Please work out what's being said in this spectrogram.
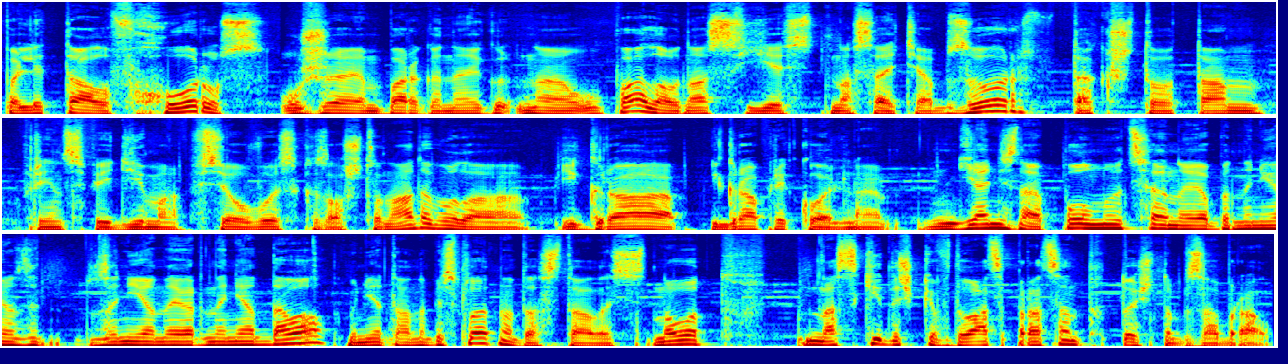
полетал в Хорус, уже эмбарго на, игру, на упало, у нас есть на сайте обзор, так что там, в принципе, Дима все высказал, что надо было. Игра, игра прикольная. Я не знаю, полную цену я бы на нее, за нее, наверное, не отдавал. Мне-то она бесплатно досталась. Но вот на скидочке в 20% точно бы забрал.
